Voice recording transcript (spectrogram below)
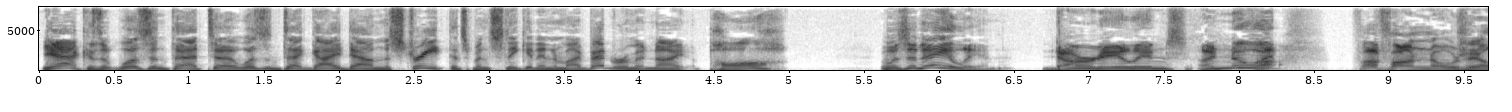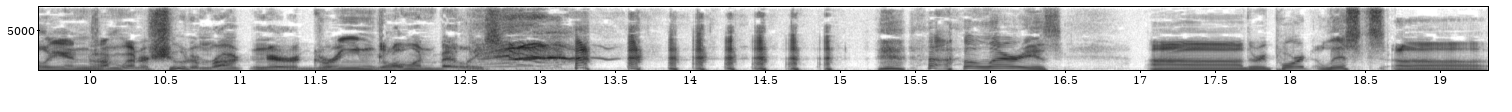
Yeah, because it wasn't that uh, wasn't that guy down the street that's been sneaking into my bedroom at night, Paul. It was an alien. Darn aliens! I knew it. If I find those aliens, I'm going to shoot them right in their green glowing bellies. Hilarious. Uh, the report lists uh,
